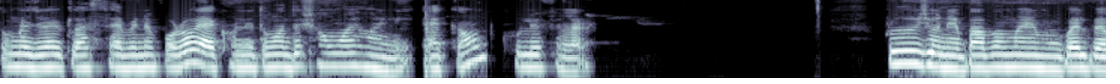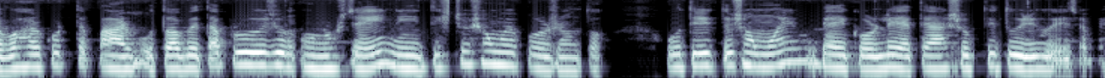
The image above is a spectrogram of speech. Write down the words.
তোমরা যারা ক্লাস সেভেনে পড়ো, এখনই তোমাদের সময় হয়নি অ্যাকাউন্ট খুলে ফেলার। প্রয়োজনে বাবা মায়ের মোবাইল ব্যবহার করতে পারব, তবে তা প্রয়োজন অনুযায়ী নির্দিষ্ট সময় পর্যন্ত। অতিরিক্ত সময় ব্যয় করলে এতে আসক্তি তৈরি হয়ে যাবে।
